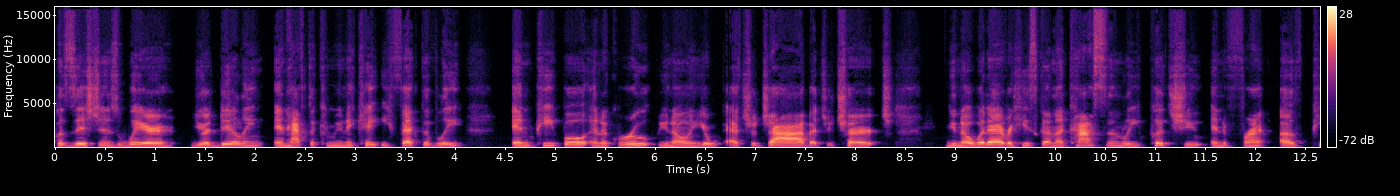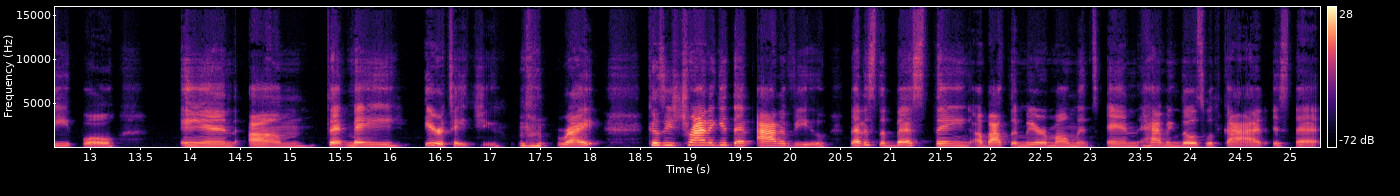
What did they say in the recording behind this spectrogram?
positions where you're dealing and have to communicate effectively in people in a group you know in your at your job at your church you know whatever he's to constantly put you in front of people and um that may irritate you right? Because he's trying to get that out of you. That is the best thing about the mirror moments and having those with god is that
